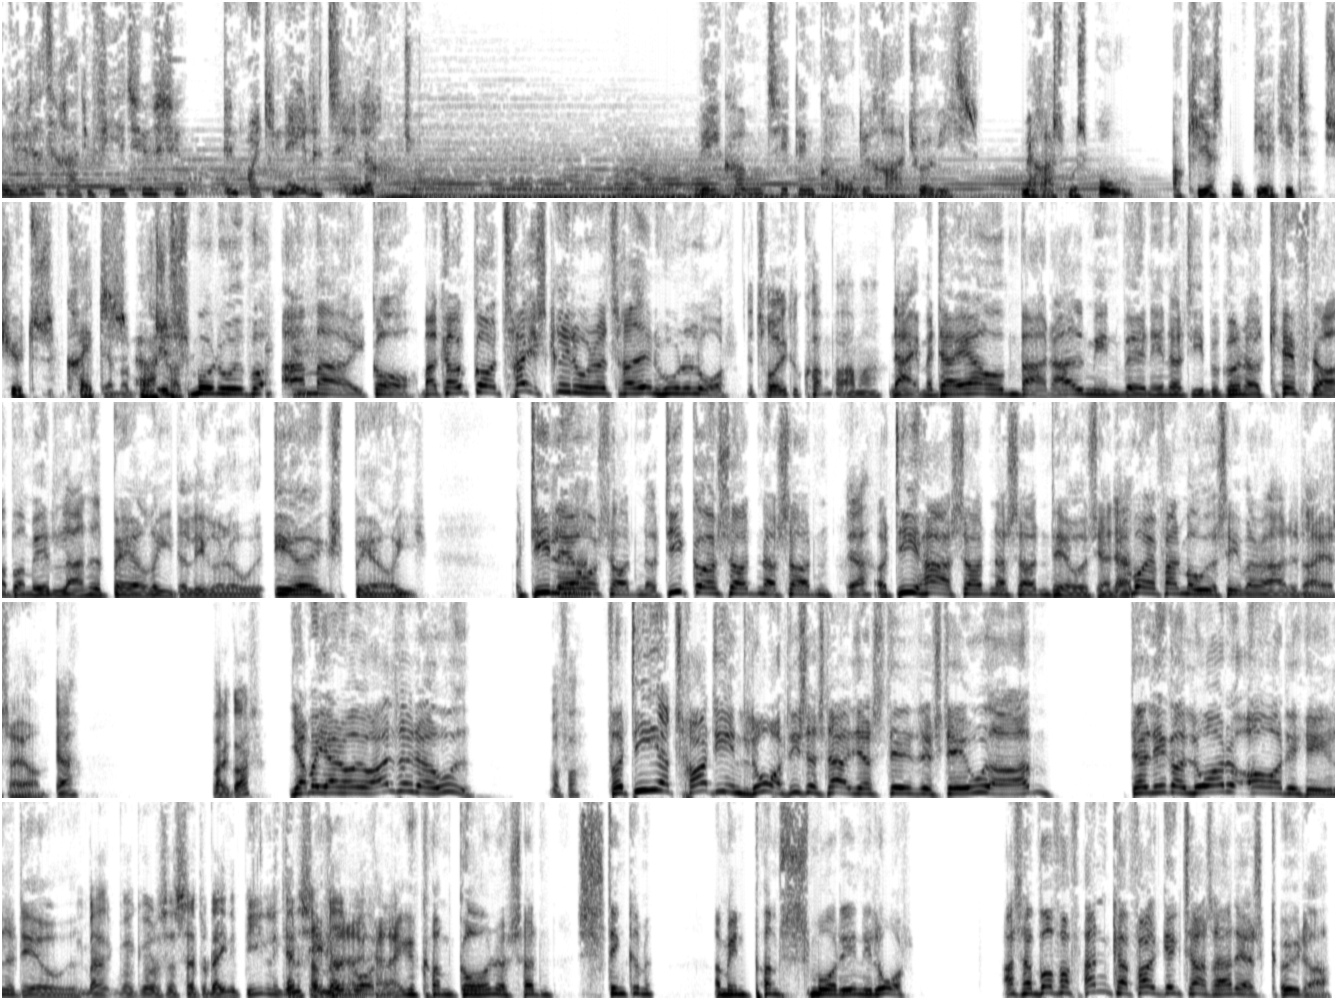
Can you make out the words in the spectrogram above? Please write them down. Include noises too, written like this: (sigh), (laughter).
Du lytter til Radio 24-7. Den originale taleradio. Velkommen til den korte radioavis med Rasmus Bro og Kirsten Birgit Schøtz-Krets Jeg var et smut ude på Amager i går. Man kan jo ikke gå tre skridt at træde en hundelort. Jeg tror ikke, du kom på Amager. Nej, men der er åbenbart alle mine veninder, de begynder at kæfte op om et eller andet bageri, der ligger derude. Eriks bageri. Og de laver ja. sådan, og de gør sådan og sådan. Ja. Og de har sådan og sådan derude, siger han. Ja. Ja. må jeg fandme ud og se, hvad der er, det drejer sig om. Ja. Var det godt? Jamen, jeg nåede jo aldrig derud. Hvorfor? Fordi jeg trådte i en lort, lige så snart jeg steg, steg ud af dem. Der ligger lorte over det hele derude. Hvad, hvad gjorde du så? Satte du dig ind i bilen igen, så jeg med jeg lorten? kan da ikke komme gående sådan stinkende, og min pump smurt ind i lort. Altså, hvorfor fanden kan folk ikke tage sig af deres køder?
